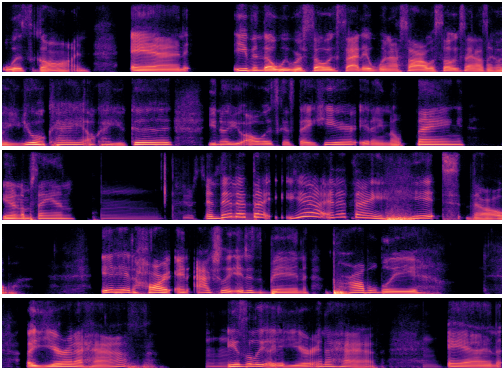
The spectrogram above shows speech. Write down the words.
was gone and even though we were so excited when I saw her, I was so excited. I was like, "Are you okay? Okay, you good? You know, you always can stay here. It ain't no thing. You know what I'm saying?" Mm, and then sad. that thing, yeah, and that thing hit though. It hit hard, and actually, it has been probably a year and a half, mm-hmm. easily a year and a half. Mm-hmm. And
